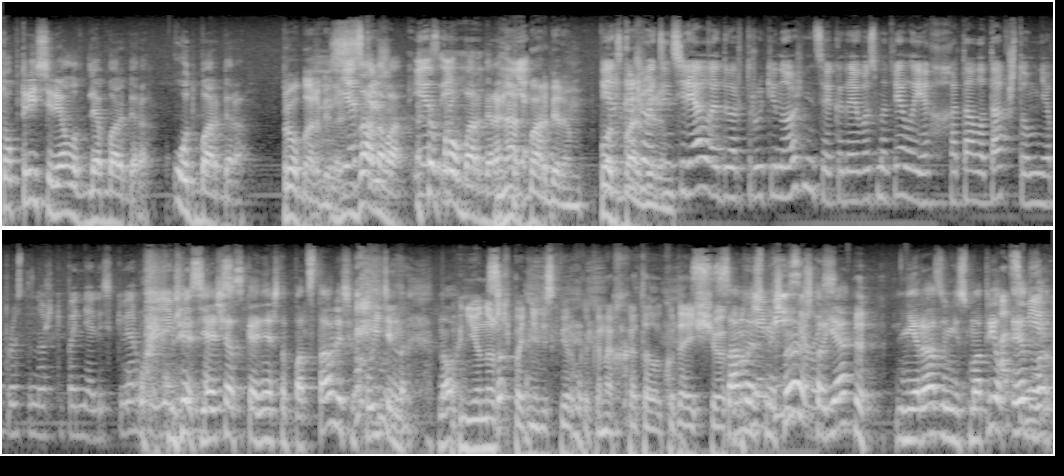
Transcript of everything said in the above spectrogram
Топ-3 сериалов для Барбера. От Барбера. Про Барбера. Я Заново. скажу- я- Про Барбера. Над я- Барбером. Я Под скажу Барбером. один сериал «Эдвард. Руки-ножницы». Когда я его смотрела, я хохотала так, что у меня просто ножки поднялись кверху. и я Блять, я сейчас, конечно, подставлюсь охуительно, но У нее ножки поднялись кверху, как она хохотала. Куда еще? самое Я смешное, писалась. что я ни разу не смотрел От Эдвард,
